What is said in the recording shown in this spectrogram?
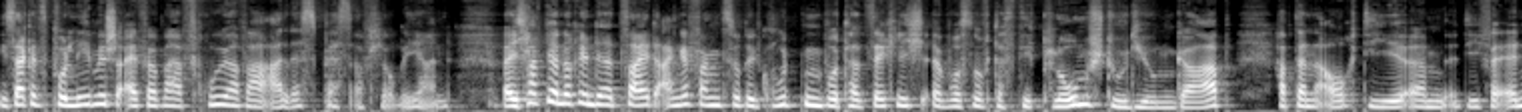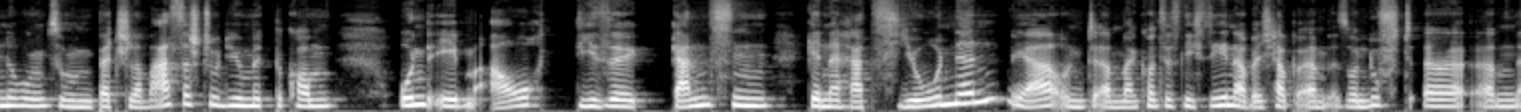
ich sage jetzt polemisch einfach mal, früher war alles besser, Florian. Weil ich habe ja noch in der Zeit angefangen zu rekruten, wo tatsächlich, äh, wo es noch das Diplomstudium gab, habe dann auch die, ähm, die Veränderungen zum Bachelor-Master-Studium mitbekommen und eben auch diese ganzen Generationen, ja, und ähm, man konnte es nicht sehen, aber ich habe ähm, so Luft äh, ähm,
